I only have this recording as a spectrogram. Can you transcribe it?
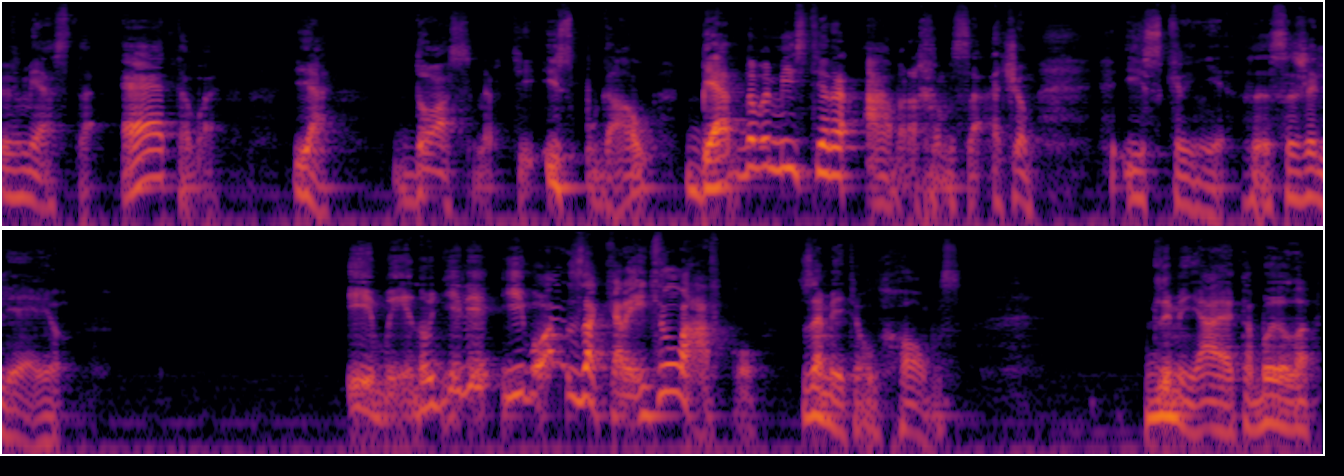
Вместо этого я до смерти испугал бедного мистера Абрахамса, о чем искренне сожалею и вынудили его закрыть лавку, — заметил Холмс. Для меня это было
